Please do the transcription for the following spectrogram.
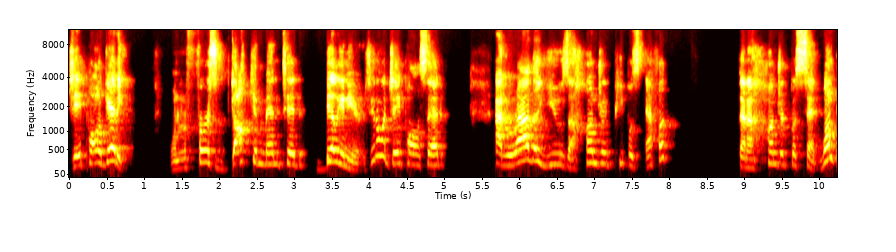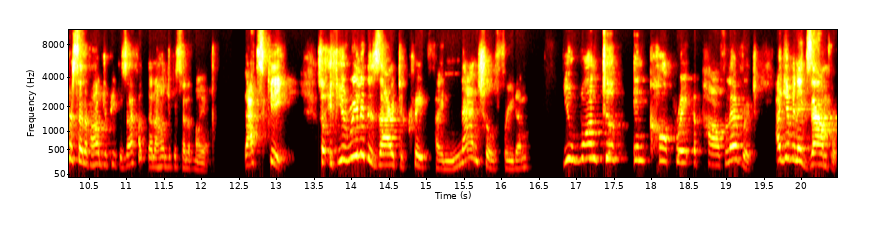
J. Paul Getty, one of the first documented billionaires. You know what J. Paul said? I'd rather use a hundred people's effort than a hundred percent, one percent of a hundred people's effort than a hundred percent of my own. That's key. So if you really desire to create financial freedom, you want to incorporate the power of leverage. I'll give an example.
